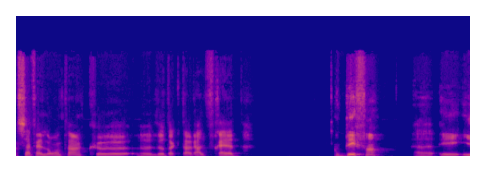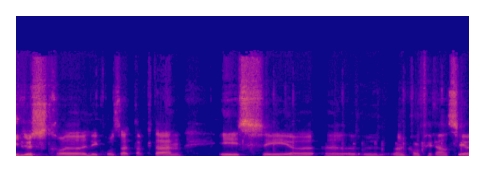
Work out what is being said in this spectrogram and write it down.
ça fait longtemps que euh, le docteur Alfred défend et illustre les causes autochtones et c'est un conférencier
